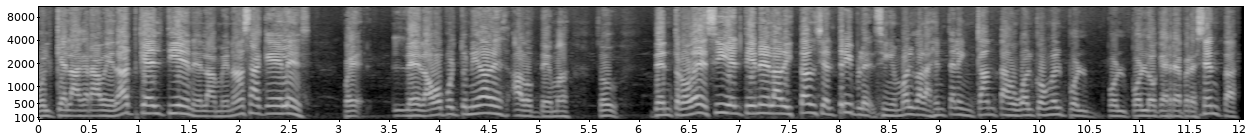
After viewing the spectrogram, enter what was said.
Porque la gravedad que él tiene, la amenaza que él es, pues le daba oportunidades a los demás. So, dentro de sí, él tiene la distancia, el triple. Sin embargo, a la gente le encanta jugar con él por, por, lo que representa.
